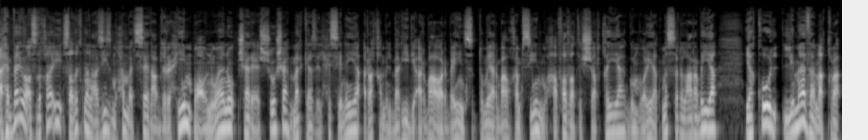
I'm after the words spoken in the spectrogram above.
أحبائي وأصدقائي صديقنا العزيز محمد السيد عبد الرحيم وعنوانه شارع الشوشة مركز الحسينية الرقم البريدي 44654 محافظة الشرقية جمهورية مصر العربية يقول لماذا نقرأ؟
